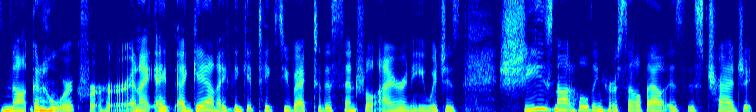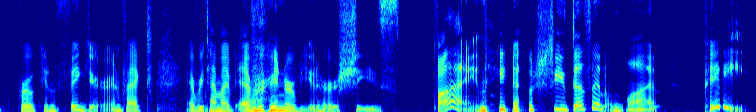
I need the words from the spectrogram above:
not going to work for her. And I, I, again, I think it takes you back to the central irony, which is she's not holding herself out as this tragic, broken figure. In fact, every time I've ever interviewed her, she's fine. You know, she doesn't want pity.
